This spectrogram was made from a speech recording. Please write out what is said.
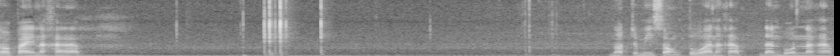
ต่อไปนะครับ น็อตจะมี 2 ตัวนะครับ ด้านบนนะครับ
